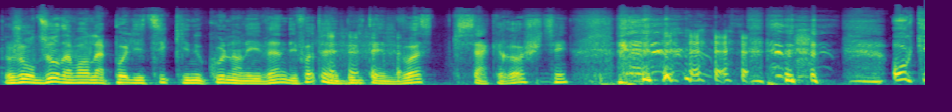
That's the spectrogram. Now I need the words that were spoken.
Toujours dur d'avoir la politique qui nous coule dans les veines. Des fois, tu as un bulletin de vote qui s'accroche, tu sais. OK.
